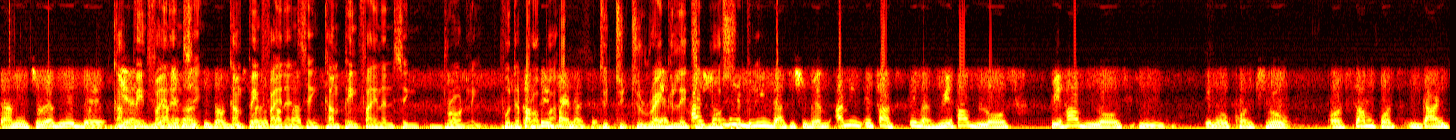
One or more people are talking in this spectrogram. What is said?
I mean, to regulate the campaign yeah, financing, the campaign financing, campaign financing broadly. Put a campaign proper financing. To, to, to regulate yes. it I strongly believe that it should. Be, I mean, in fact, even we have laws. We have laws to, you know, control or somewhat guide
